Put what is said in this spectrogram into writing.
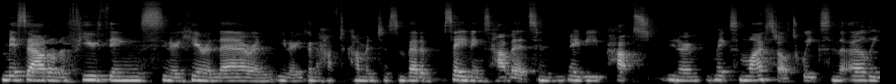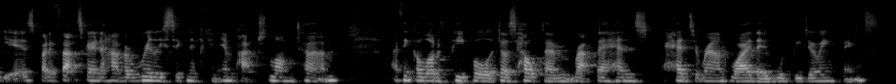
miss out on a few things you know here and there and you know you're going to have to come into some better savings habits and maybe perhaps you know make some lifestyle tweaks in the early years but if that's going to have a really significant impact long term i think a lot of people it does help them wrap their heads heads around why they would be doing things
